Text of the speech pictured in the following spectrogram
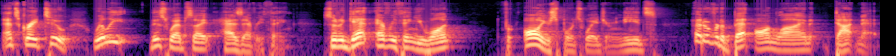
That's great too. Really, this website has everything. So to get everything you want for all your sports wagering needs, head over to betonline.net,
